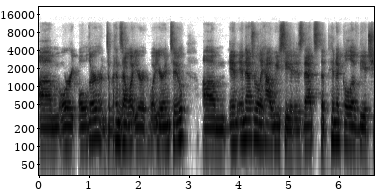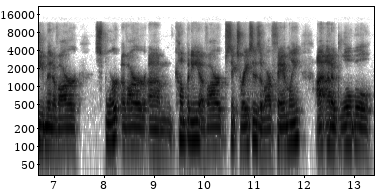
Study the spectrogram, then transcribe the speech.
um, or older. It depends on what you're what you're into. Um, and and that's really how we see it. Is that's the pinnacle of the achievement of our sport of our um, company, of our six races, of our family on, on, a global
